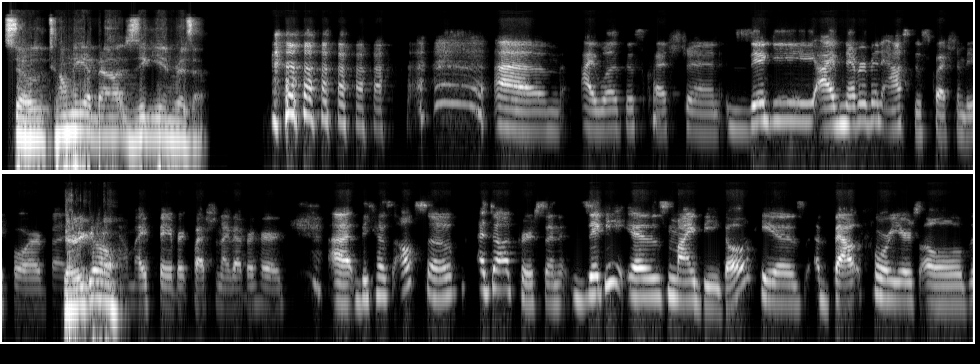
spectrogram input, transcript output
So tell me about Ziggy and Rizzo. um, I love this question. Ziggy, I've never been asked this question before, but there you go. my favorite question I've ever heard. Uh, because also a dog person. Ziggy is my beagle. He is about four years old.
